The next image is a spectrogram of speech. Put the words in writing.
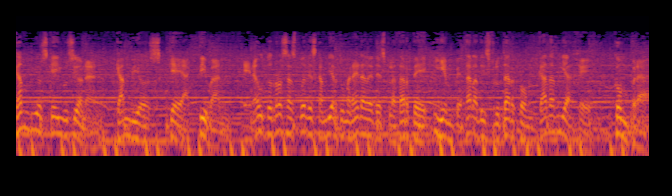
cambios que ilusionan, cambios que activan. En Autos Rosas puedes cambiar tu manera de desplazarte y empezar a disfrutar con cada viaje. Compra,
